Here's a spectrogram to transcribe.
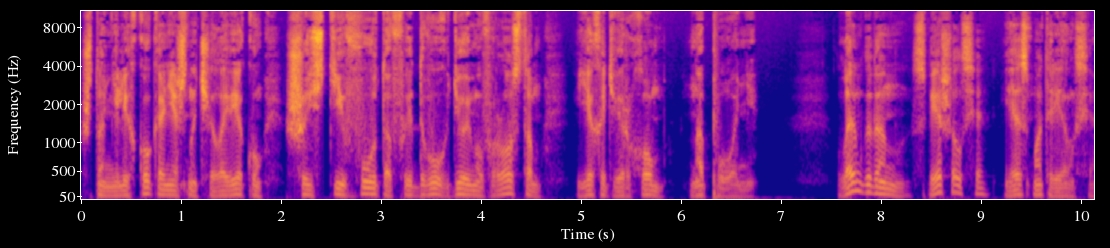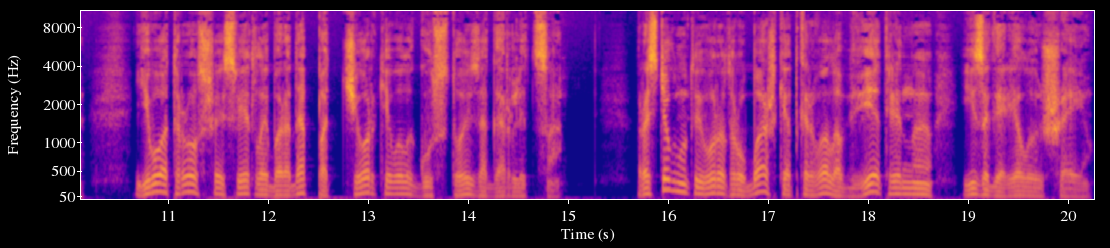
что нелегко, конечно, человеку шести футов и двух дюймов ростом ехать верхом на пони. Лэнгдон спешился и осмотрелся. Его отросшая светлая борода подчеркивала густой загар лица. Расстегнутый ворот рубашки открывал обветренную и загорелую шею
